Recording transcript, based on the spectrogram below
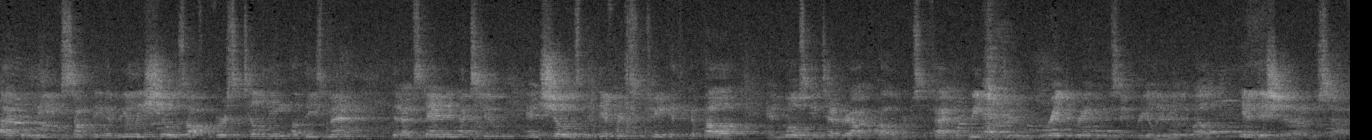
I believe, something that really shows off the versatility of these men that I'm standing next to and shows the difference between Ithaca and most contemporary acapella groups, the fact that we can do great, great music really, really well, in addition to that other stuff.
